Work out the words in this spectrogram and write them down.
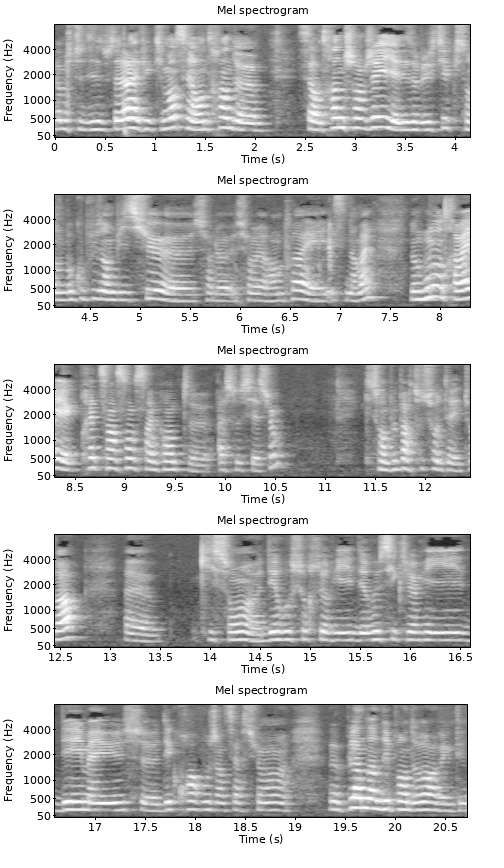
Comme je te disais tout à l'heure, effectivement, c'est en train de c'est en train de changer. Il y a des objectifs qui sont beaucoup plus ambitieux euh, sur, le, sur le remploi et, c'est normal. Donc nous, on travaille avec près de 550 euh, associations qui sont un peu partout sur le territoire, euh, qui sont des ressourceries, des recycleries, des Emmaüs, des Croix-Rouge Insertion, plein d'indépendants avec des,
